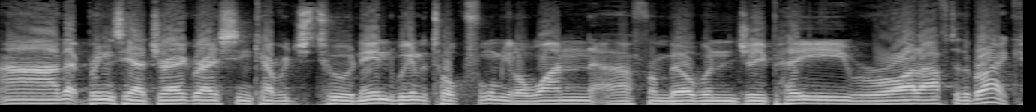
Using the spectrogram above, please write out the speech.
Uh, that brings our drag racing coverage to an end. We're going to talk Formula One uh, from Melbourne GP right after the break.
